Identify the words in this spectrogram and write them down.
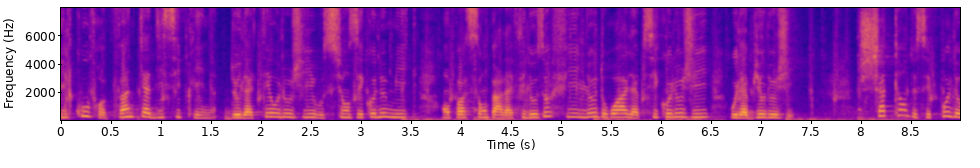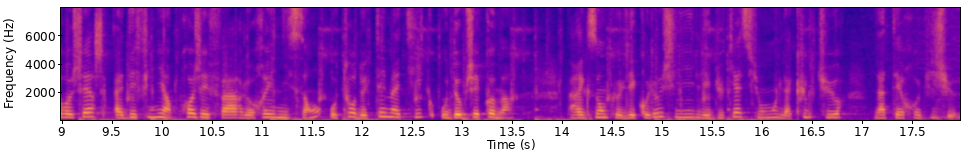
Il couvre 24 disciplines, de la théologie aux sciences économiques, en passant par la philosophie, le droit, la psychologie ou la biologie. Chacun de ces pôles de recherche a défini un projet phare le réunissant autour de thématiques ou d'objets communs, par exemple l'écologie, l'éducation, la culture, l'interreligieux.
